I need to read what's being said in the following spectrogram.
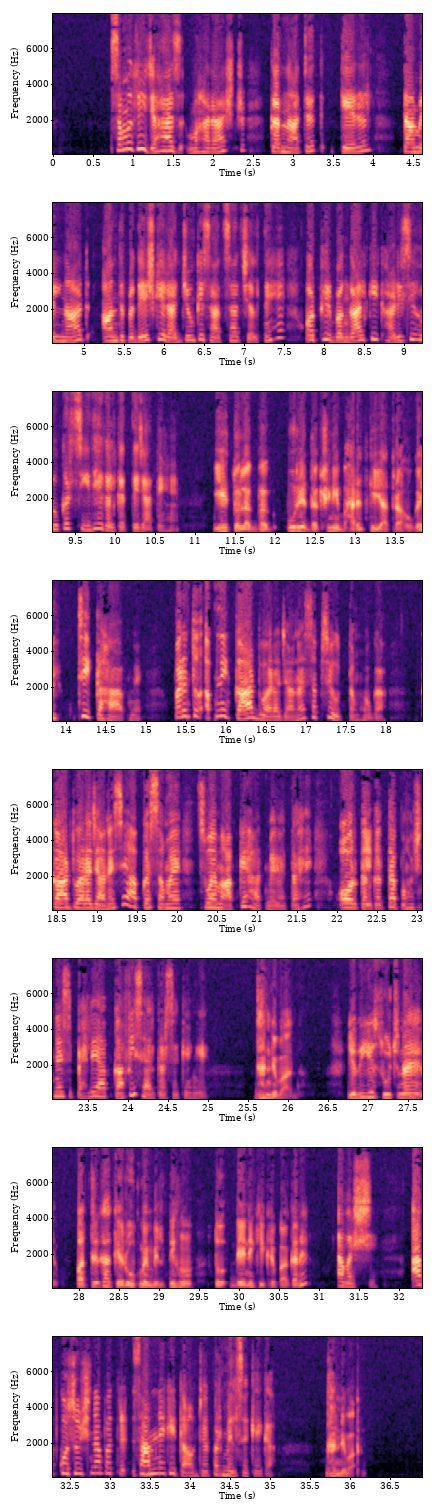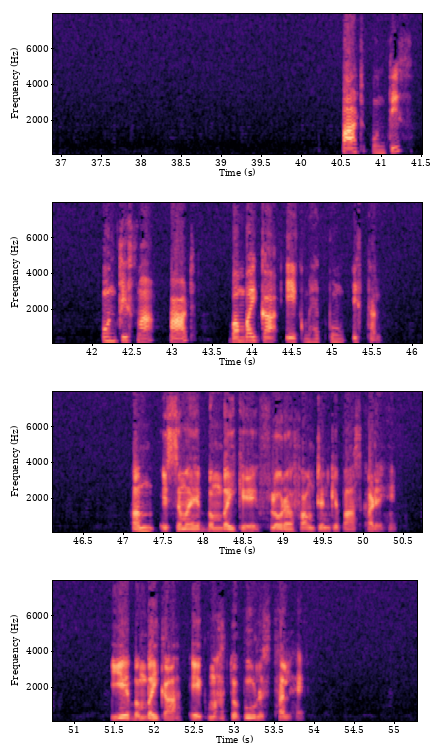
समुद्री जहाज़ महाराष्ट्र कर्नाटक केरल तमिलनाडु आंध्र प्रदेश के राज्यों के साथ साथ चलते हैं और फिर बंगाल की खाड़ी से होकर सीधे कलकत्ते जाते हैं। ये तो लगभग पूरे दक्षिणी भारत की यात्रा हो गई। ठीक कहा आपने परंतु अपनी कार द्वारा जाना सबसे उत्तम होगा। कार द्वारा जाने से आपका समय स्वयं आपके हाथ में रहता है और कलकत्ता पहुँचने से पहले आप काफ़ी सैर कर सकेंगे। धन्यवाद। यदि ये सूचनाएँ पत्रिका के रूप में मिलती हों तो देने की कृपा करें। अवश्य। आपको सूचना पत्र सामने के काउंटर पर मिल सकेगा। धन्यवाद। पाठ उन्तीस उन्तीसवा पाठ बंबई का एक महत्वपूर्ण स्थल। हम इस समय बंबई के फ्लोरा फाउंटेन के पास खड़े हैं। ये बंबई का एक महत्वपूर्ण स्थल है।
